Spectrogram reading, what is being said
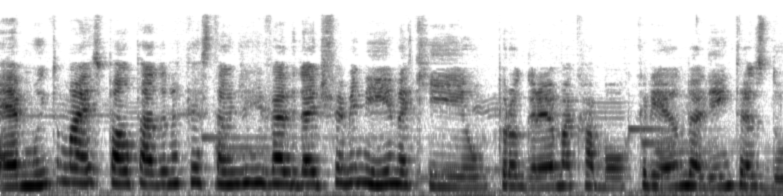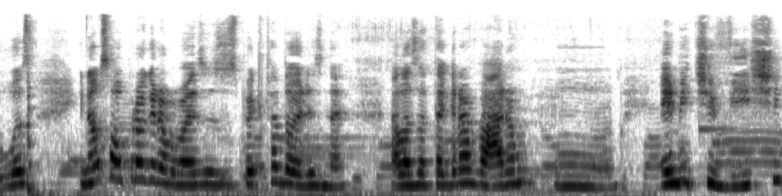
é muito mais pautado na questão de rivalidade feminina que o programa acabou criando ali entre as duas. E não só o programa, mas os espectadores, né? Elas até gravaram um MTV,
